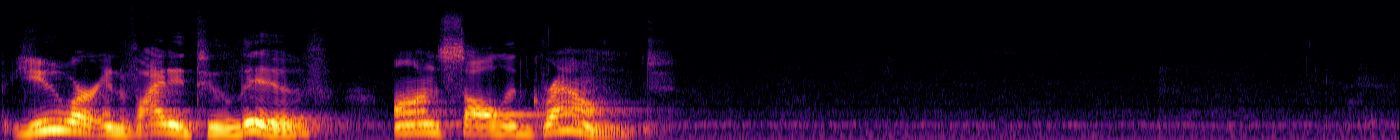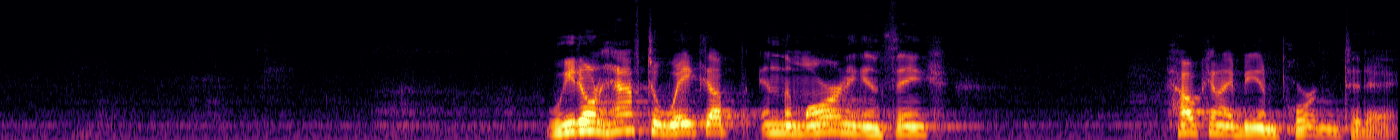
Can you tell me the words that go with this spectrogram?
But you are invited to live on solid ground. We don't have to wake up in the morning and think, how can I be important today?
